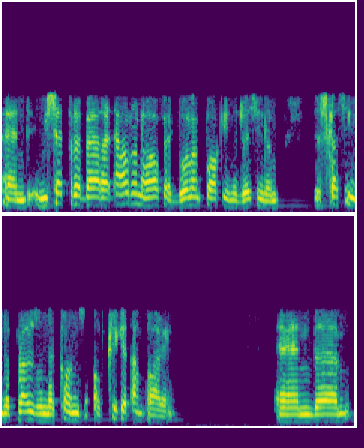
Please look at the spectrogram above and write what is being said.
And we sat for about an hour and a half at Boland Park in the dressing room discussing the pros and the cons of cricket umpiring. And um,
